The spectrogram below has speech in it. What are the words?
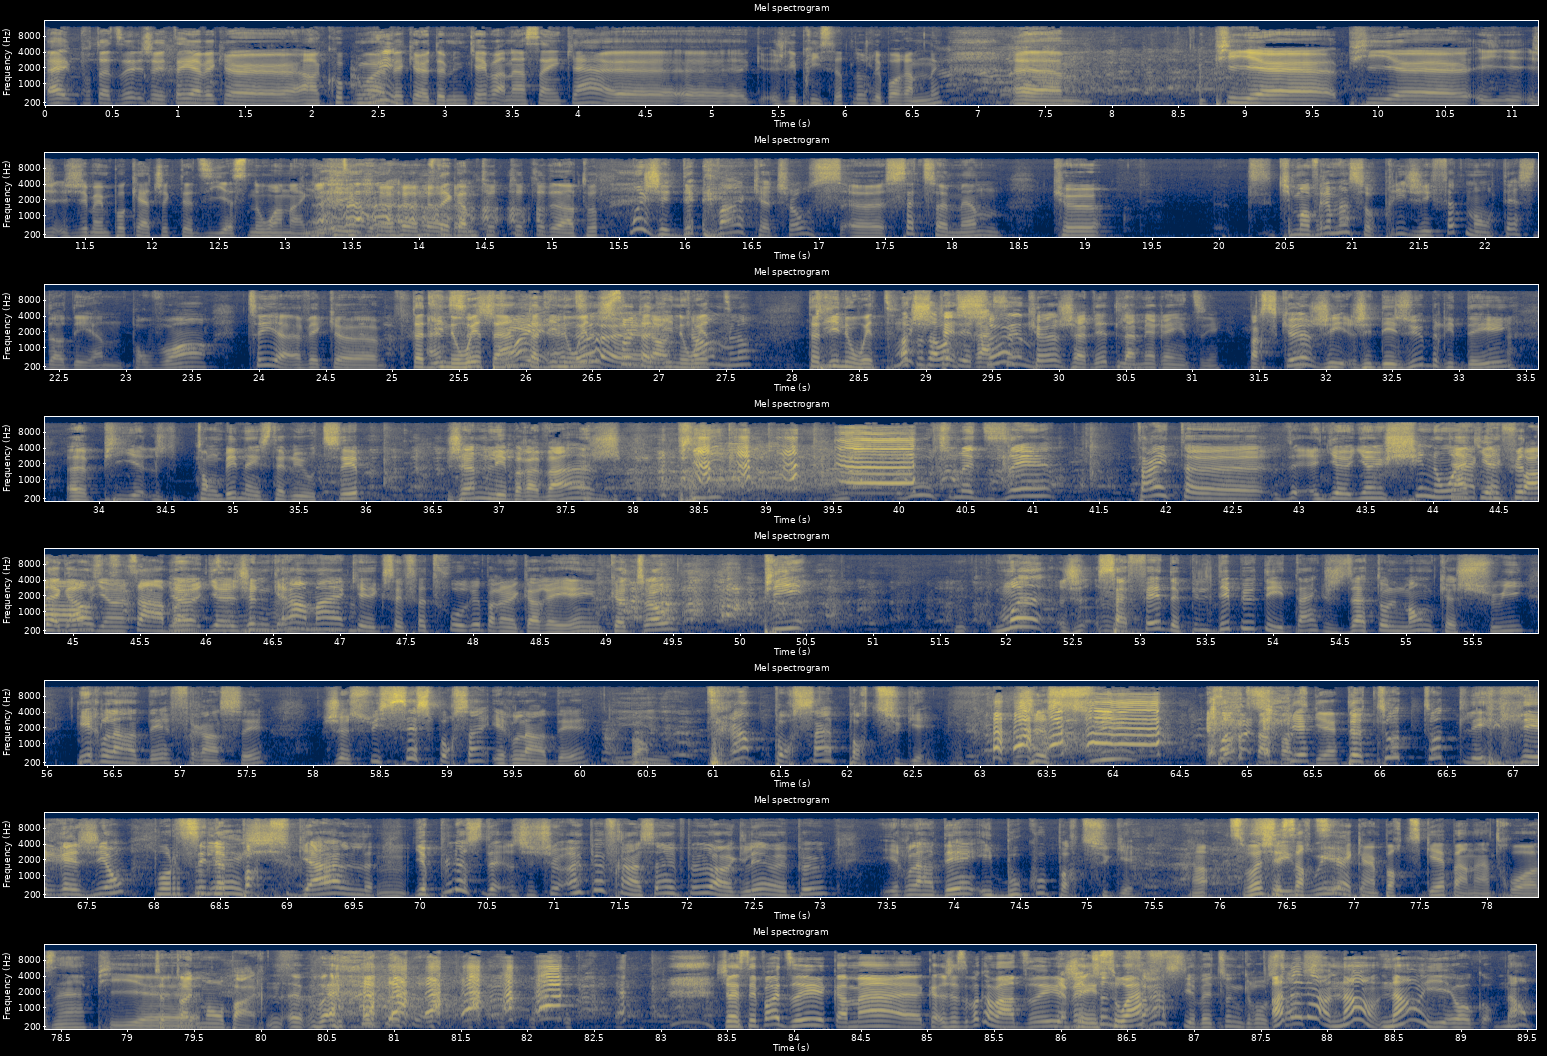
Hey, pour te dire, j'ai été avec un- en couple, moi, Oui. avec un Dominicain pendant cinq ans. Euh, euh, je l'ai pris ici, là, je l'ai pas ramené. Puis, euh, puis euh, j'ai même pas catché que tu as dit yes, no en anglais. C'était comme tout, tout, tout dans tout. Moi, j'ai découvert quelque chose euh, cette semaine que qui m'a vraiment surpris. J'ai fait mon test d'ADN pour voir, tu sais, avec... Euh, T'as de l'Inuit, Ancestry, hein? T'as de l'Inuit. euh, Je suis sûr que t'as de l'Inuit. .com, là. T'as de Puis- l'Inuit. Moi, savoir j'étais sûr racines. que j'avais de l'Amérindien. Parce que j'ai j'ai des yeux bridés, euh, puis tombé dans les stéréotypes. J'aime les breuvages. Puis, où je me disais, peut-être, euh, il y, a- il y a un Chinois. Quand il y a une fuite de part, gaz, il y a un- tu te sens bien. J'ai une grand-mère qui, qui s'est fait fourrer par un Coréen ou quelque chose. Puis, moi, je- ça fait depuis le début des temps que je dis à tout le monde que je suis irlandais, français. Je suis 6% irlandais, Bon. 30% portugais. Je suis portugais. De toutes, toutes les, les régions, c'est le Portugal. Il y a plus de... Je suis un peu français, un peu anglais, un peu irlandais et beaucoup portugais. Ah, tu vois, j'ai sorti weird. avec un Portugais pendant trois ans, puis... euh, C'est peut-être mon père. Euh, ouais. je sais pas dire comment. euh, que- je sais pas comment dire. J'ai une soif. face? Y avait-tu une grosse Ah face? non, non, non, non, il- non,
